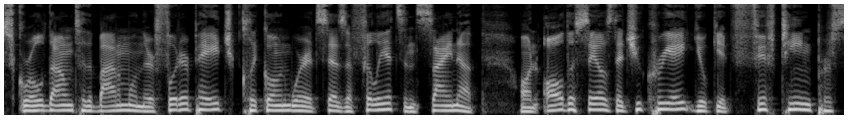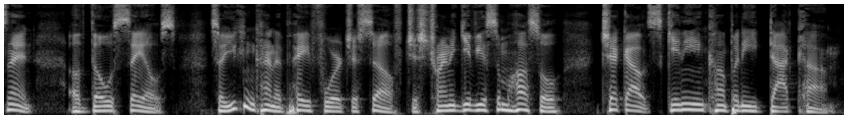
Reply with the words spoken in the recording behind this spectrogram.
Scroll down to the bottom on their footer page, click on where it says affiliates and sign up. On all the sales that you create, you'll get 15% of those sales. So you can kind of pay for it yourself. Just trying to give you some hustle. Check out skinnyandcompany.com.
